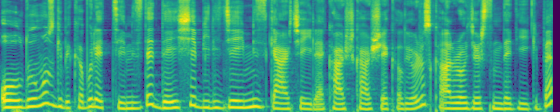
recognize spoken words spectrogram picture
olduğumuz gibi kabul ettiğimizde değişebileceğimiz gerçeğiyle karşı karşıya kalıyoruz. Carl Rogers'ın dediği gibi.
